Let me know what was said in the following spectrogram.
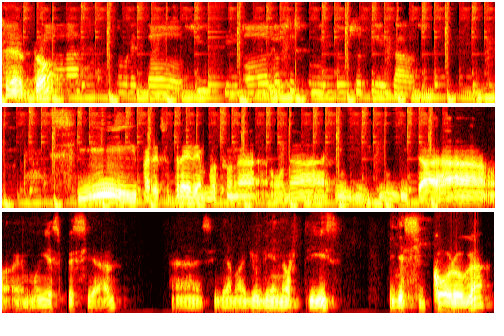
¿Cierto? Sobre todos, todos los instrumentos utilizados. Sí, y para eso traeremos una, una invitada muy especial, eh, se llama Juliana Ortiz, ella es psicóloga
